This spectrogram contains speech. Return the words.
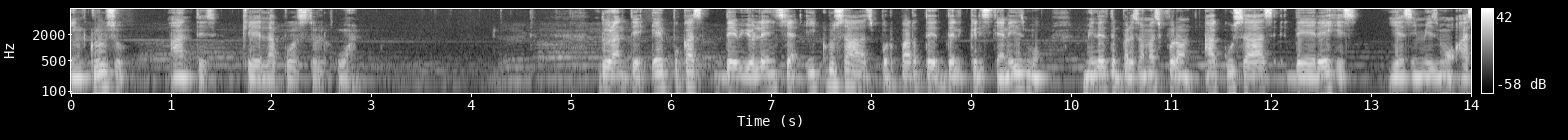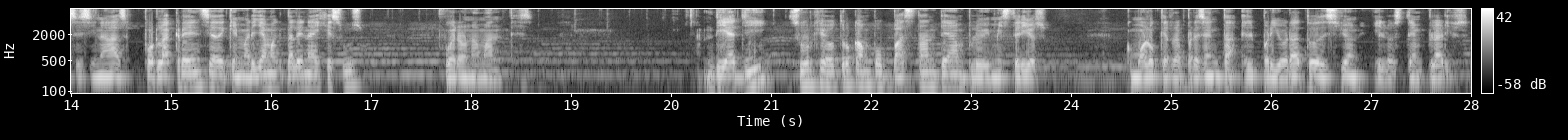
incluso antes que el apóstol Juan. Durante épocas de violencia y cruzadas por parte del cristianismo, miles de personas fueron acusadas de herejes y asimismo asesinadas por la creencia de que María Magdalena y Jesús fueron amantes. De allí surge otro campo bastante amplio y misterioso, como lo que representa el priorato de Sion y los templarios,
